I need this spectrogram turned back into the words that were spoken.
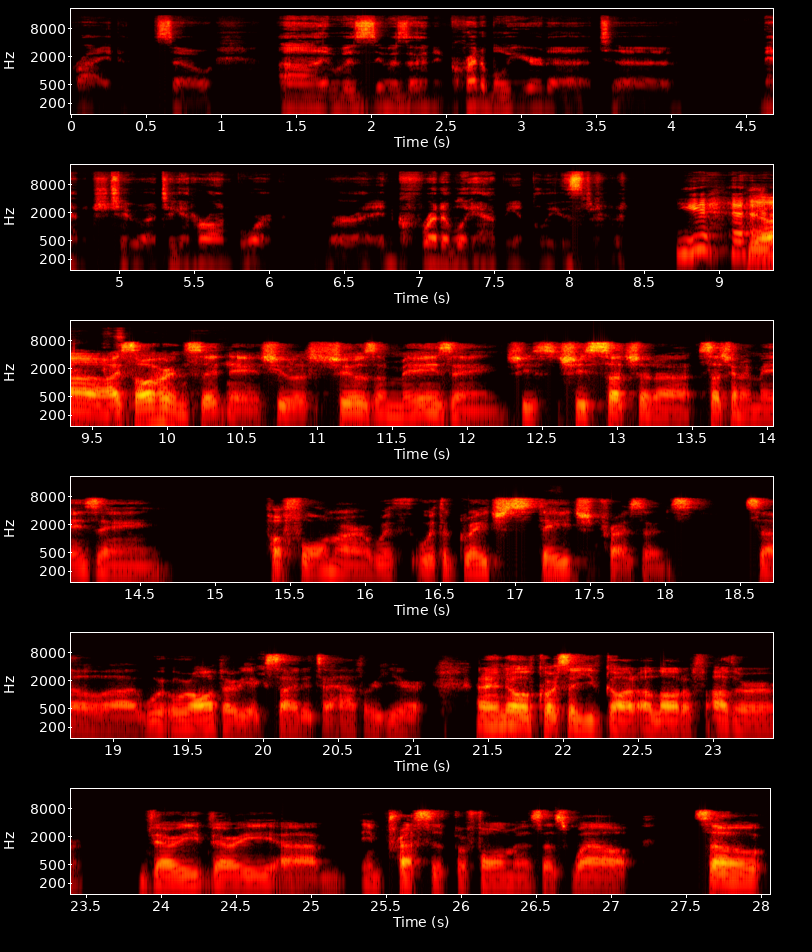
Pride. So uh, it was it was an incredible year to to manage to uh, to get her on board. We're uh, incredibly happy and pleased. yeah Yeah, I saw her in Sydney. She was she was amazing. She's she's such an uh, such an amazing performer with with a great stage presence. So uh, we're we're all very excited to have her here. And I know, of course, that you've got a lot of other very very um, impressive performers as well. So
